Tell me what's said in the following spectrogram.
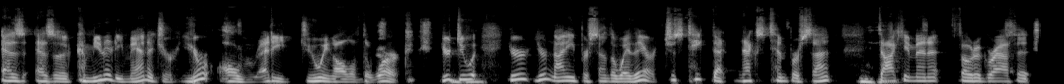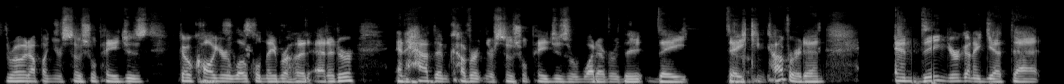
as as a community manager you're already doing all of the work. You're doing mm-hmm. you're you're 90% of the way there. Just take that next 10% mm-hmm. document it photograph it throw it up on your social pages go call your local neighborhood editor and have them cover it in their social pages or whatever they they they can cover it in. And then you're going to get that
